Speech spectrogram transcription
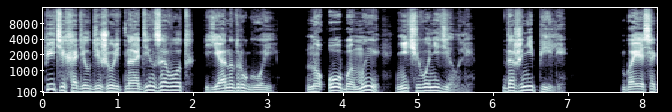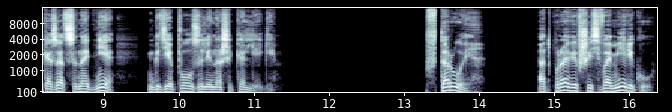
Петя ходил дежурить на один завод, я на другой, но оба мы ничего не делали, даже не пили, боясь оказаться на дне, где ползали наши коллеги. Второе. Отправившись в Америку,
